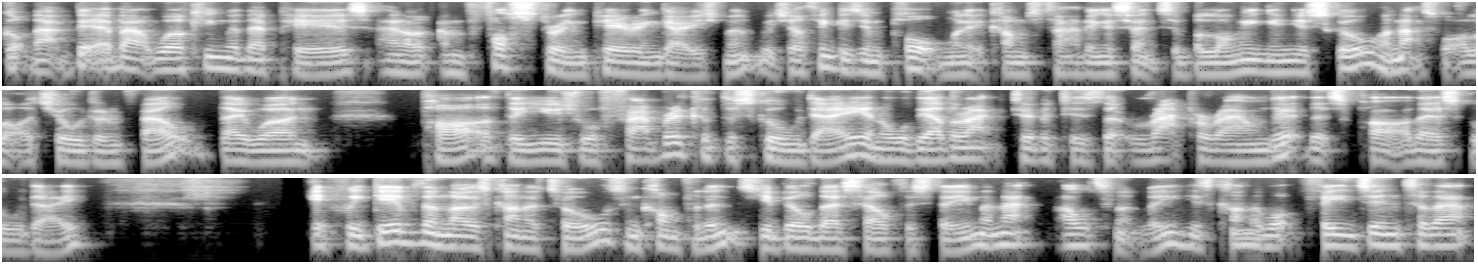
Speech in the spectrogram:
got that bit about working with their peers and, and fostering peer engagement which i think is important when it comes to having a sense of belonging in your school and that's what a lot of children felt. They weren't part of the usual fabric of the school day and all the other activities that wrap around it that's part of their school day if we give them those kind of tools and confidence, you build their self esteem. And that ultimately is kind of what feeds into that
